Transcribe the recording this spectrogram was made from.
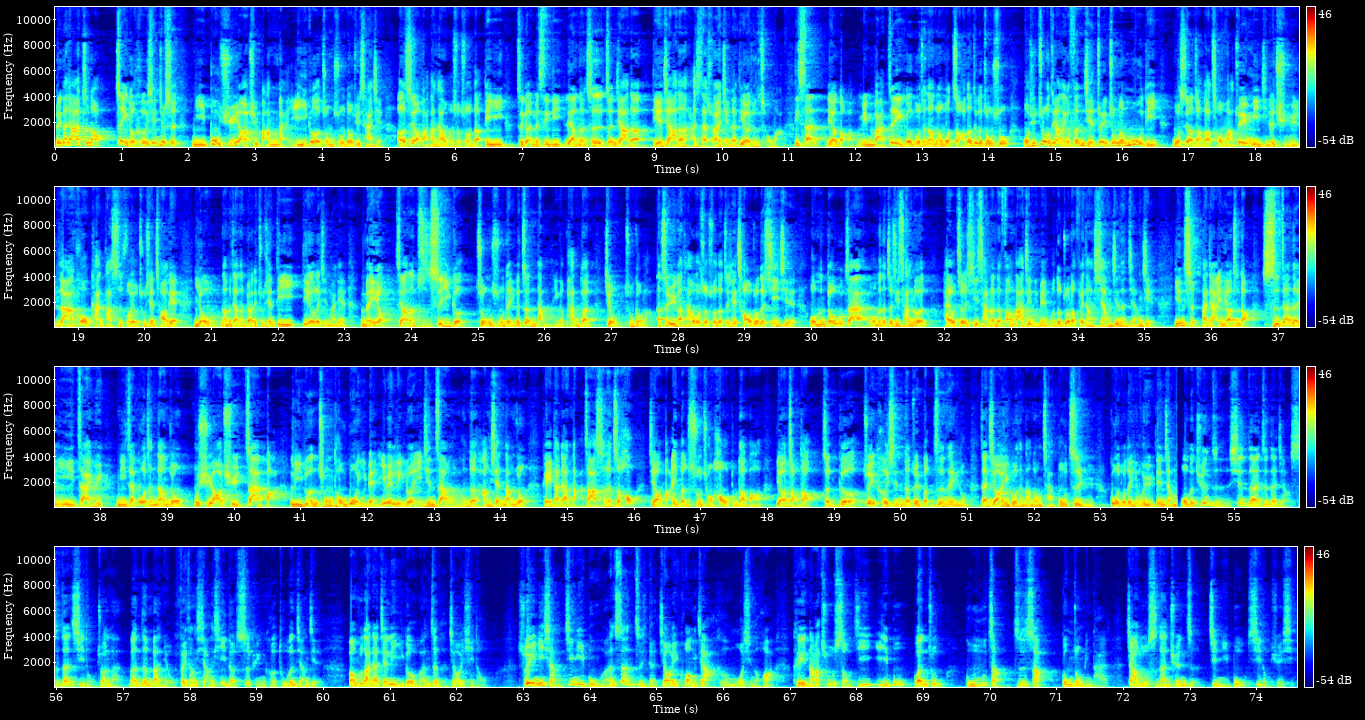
所以大家知道，这个核心就是你不需要去把每一个中枢都去拆解，而是要把刚才我所说的，第一，这个 MACD 量能是增加的、叠加的，还是在衰减的；第二就是筹码；第三，你要搞明白这一个过程当中，我找到这个中枢，我去做这样的一个分解，最终的目的，我是要找到筹码最密集的区域，然后看它是否有出现超跌，有，那么这样的标的出现第一、第二类型买点；没有，这样的只是一个中枢的一个震荡的一个判断就足够了。那至于刚才我所说的这些操作的细节，我们都在我们的《泽西缠论》还有《泽西缠论》的放大镜里面，我都做了非常详尽的讲解。因此，大家一定要知道，实战的意义在于你在过程当中不需要去再把理论从头过一遍，因为理论已经在我们的航线当中给大家打扎实了之后，就要把一本书从厚读到薄，要找到整个最核心的、最本质的内容，在交易过程当中才不至于过多的犹豫。今天讲，我们圈子现在正在讲实战系统专栏，完整版有非常详细的视频和图文讲解，帮助大家建立一个完整的交易系统。所以你想进一步完善自己的交易框架和模型的话，可以拿出手机一步关注“股掌之上”公众平台，加入实战圈子，进一步系统学习。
